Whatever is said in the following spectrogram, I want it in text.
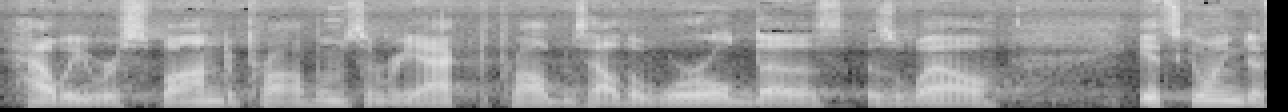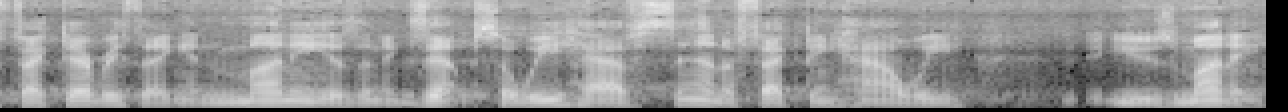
how we respond to problems and react to problems, how the world does as well. It's going to affect everything, and money isn't exempt. So we have sin affecting how we use money.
